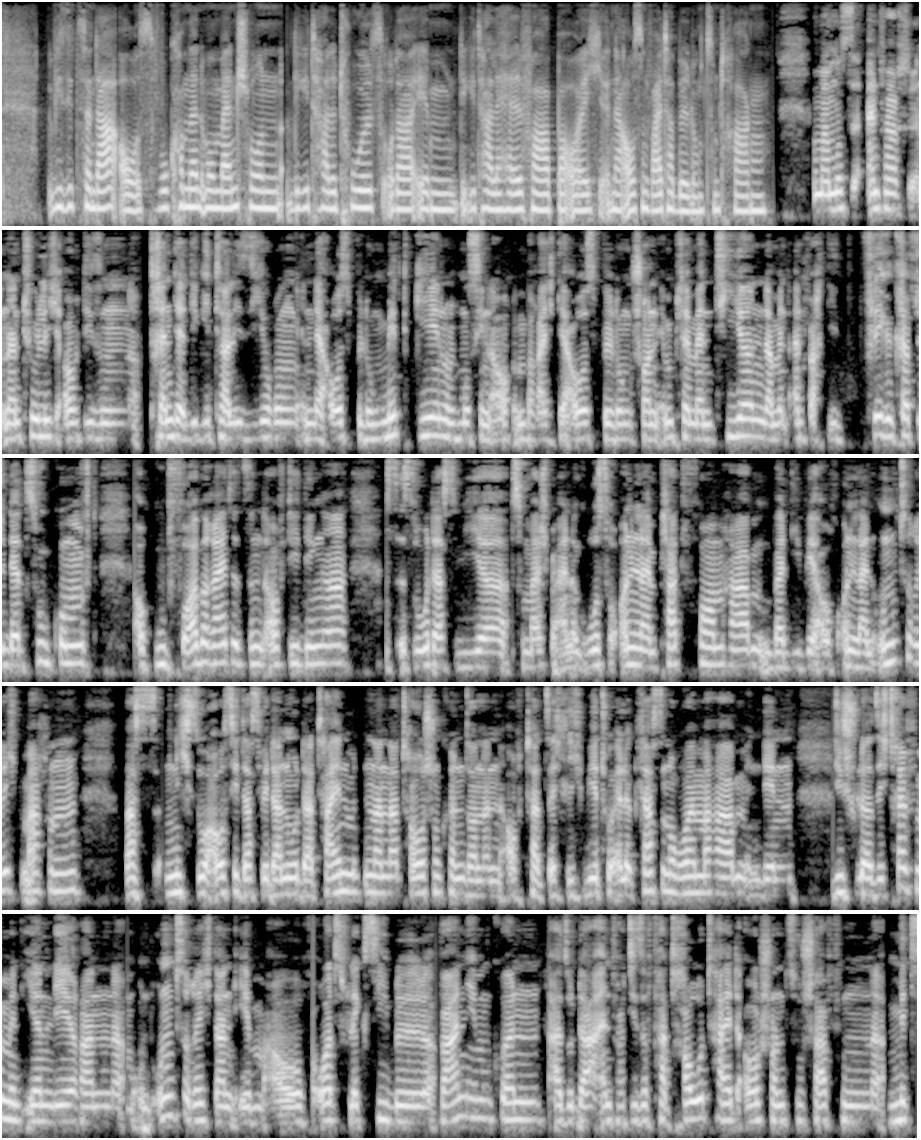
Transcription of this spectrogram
Wie sieht's denn da aus? Wo kommen denn im Moment schon digitale Tools oder eben digitale Helfer bei euch in der Aus- und Weiterbildung zum Tragen? Man muss einfach natürlich auch diesen Trend der Digitalisierung in der Ausbildung mitgehen und muss ihn auch im Bereich der Ausbildung schon implementieren, damit einfach die Pflegekräfte der Zukunft auch gut vorbereitet sind auf die Dinge. Es ist so, dass wir zum Beispiel eine große Online-Plattform haben, über die wir auch Online-Unterricht machen was nicht so aussieht, dass wir da nur Dateien miteinander tauschen können, sondern auch tatsächlich virtuelle Klassenräume haben, in denen die Schüler sich treffen mit ihren Lehrern und Unterricht dann eben auch ortsflexibel wahrnehmen können. Also da einfach diese Vertrautheit auch schon zu schaffen mit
